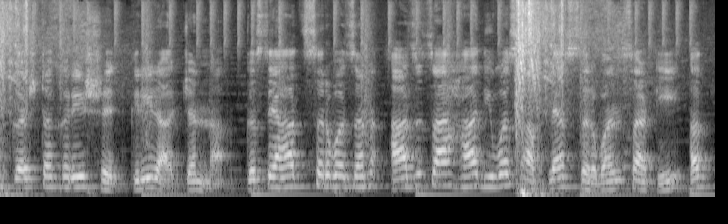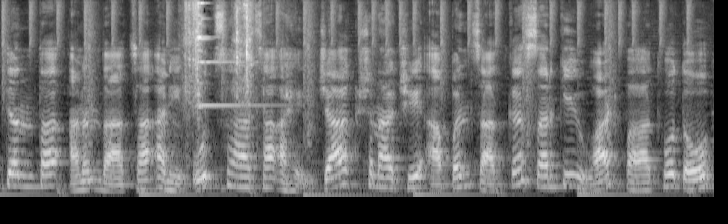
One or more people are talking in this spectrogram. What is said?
तमाम कष्टकरी शेतकरी राज्यांना कसे आहात सर्वजण? आजचा हा दिवस आपल्या सर्वांसाठी अत्यंत आनंदाचा आणि उत्साहाचा आहे. ज्या क्षणाची आपण चातकासारखी वाट पाहत होतो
